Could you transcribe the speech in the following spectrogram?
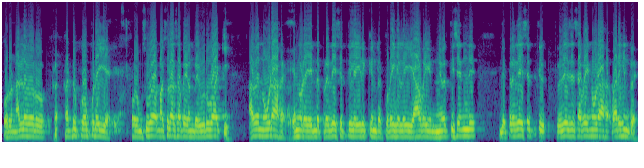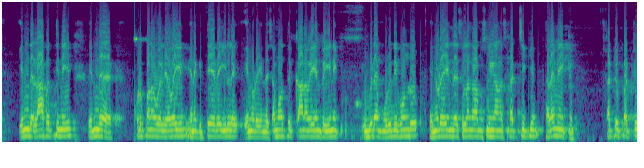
ஒரு நல்ல க- கட்டுக்கோப்புடைய ஒரு சுக மசூரா சபை ஒன்றை உருவாக்கி அதன் ஊடாக என்னுடைய இந்த பிரதேசத்திலே இருக்கின்ற குறைகளை யாவையும் நிவர்த்தி செய்து இந்த பிரதேசத்தில் பிரதேச சபையினூடாக வருகின்ற எந்த லாபத்தினையும் எந்த கொடுப்பனவுகள் எவையும் எனக்கு தேவையில்லை. என்னுடைய இந்த சமூகத்துக்கானவை என்று இணை இவ்விடம் உறுதி பூண்டு என்னுடைய இந்த ஸ்ரீலங்கா முஸ்லிம் காங்கிரஸ் கட்சிக்கும் தலைமைக்கும் கட்டுப்பட்டு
